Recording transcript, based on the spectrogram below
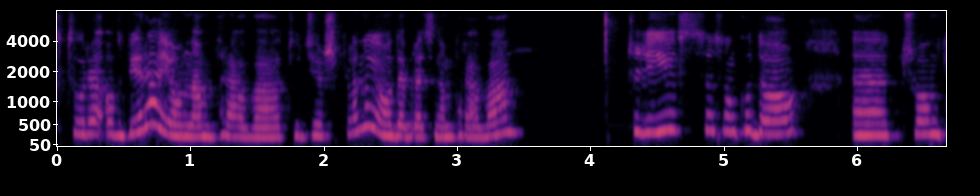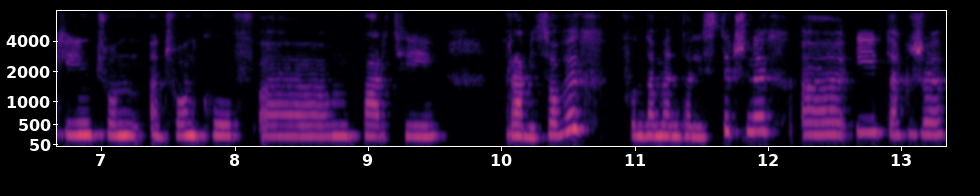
które odbierają nam prawa, tudzież planują odebrać nam prawa, czyli w stosunku do członkiń, człon, członków partii prawicowych, fundamentalistycznych i także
